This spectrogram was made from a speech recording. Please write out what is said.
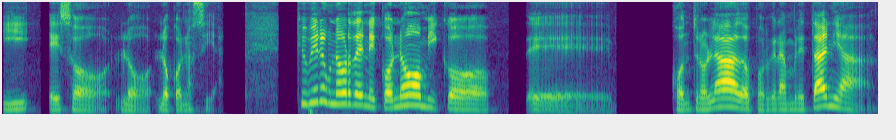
y eso lo, lo conocían. Que hubiera un orden económico eh, controlado por Gran Bretaña,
